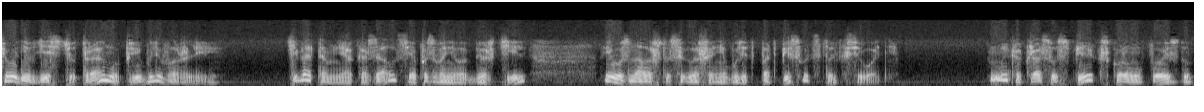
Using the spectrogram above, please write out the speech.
Сегодня в десять утра мы прибыли в Орли. Тебя там не оказалось, я позвонила Бертиль и узнала, что соглашение будет подписываться только сегодня». Мы как раз успели к скорому поезду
